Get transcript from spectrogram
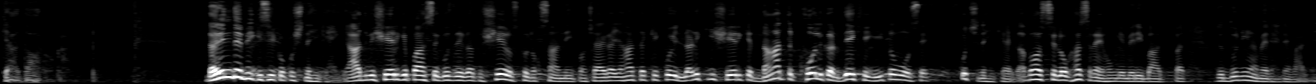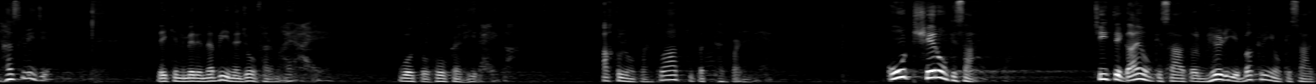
کیا دور ہوگا۔ درندے بھی کسی کو کچھ نہیں کہیں گے۔ آدمی شیر کے پاس سے گزرے گا تو شیر اس کو نقصان نہیں پہنچائے گا۔ یہاں تک کہ کوئی لڑکی شیر کے دانت کھول کر دیکھے گی تو وہ اسے کچھ نہیں کہے گا۔ بہت سے لوگ ہنس رہے ہوں گے میری بات پر جو دنیا میں رہنے والے ہنس لیجیے۔ لیکن میرے نبی نے جو فرمایا ہے، وہ تو ہو کر ہی رہے گا۔ عقلوں پر تو آپ کی پتھر پڑے ہوئے ہیں۔ اونٹ شیروں کے ساتھ، چیتے گایوں کے ساتھ اور بھیڑیے بکریوں کے ساتھ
